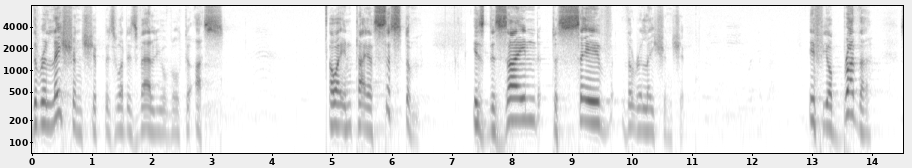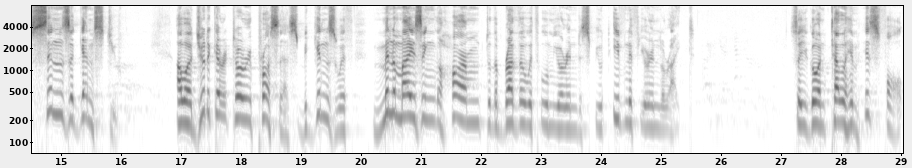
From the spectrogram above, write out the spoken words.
The relationship is what is valuable to us. Our entire system is designed to save the relationship. If your brother sins against you, our adjudicatory process begins with minimizing the harm to the brother with whom you're in dispute, even if you're in the right. So you go and tell him his fault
